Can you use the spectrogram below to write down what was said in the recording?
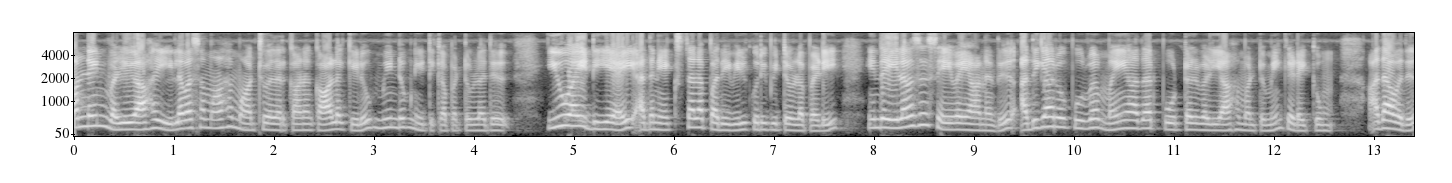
ஆன்லைன் வழியாக இலவசமாக மாற்றுவதற்கான காலக்கெடு மீண்டும் நீட்டிக்கப்பட்டுள்ளது. யுஐடிஏஐ அதன் எக்ஸ்தள பதிவில் குறிப்பிட்டுள்ளபடி இந்த இலவச சேவையானது அதிகாரப்பூர்வ மை ஆதார் போர்ட்டல் வழியாக மட்டுமே கிடைக்கும். அதாவது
